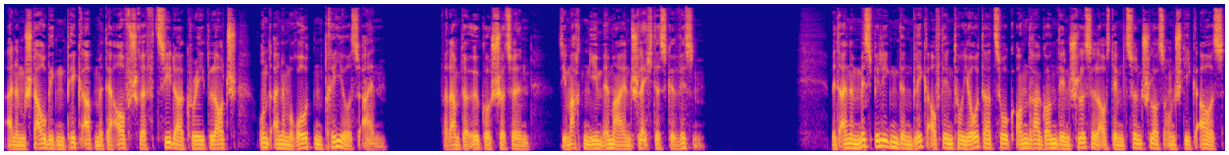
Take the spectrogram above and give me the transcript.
einem staubigen Pickup mit der Aufschrift Cedar Creek Lodge und einem roten Prius ein. Verdammte Ökoschüsseln, sie machten ihm immer ein schlechtes Gewissen. Mit einem missbilligenden Blick auf den Toyota zog Ondragon den Schlüssel aus dem Zündschloss und stieg aus.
